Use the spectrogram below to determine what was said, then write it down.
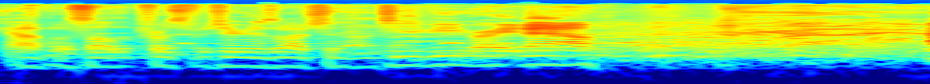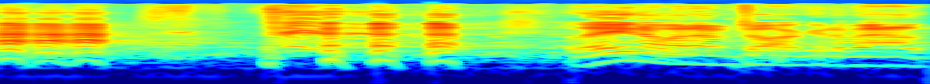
God bless all the Presbyterians watching on TV right now. they know what I'm talking about.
